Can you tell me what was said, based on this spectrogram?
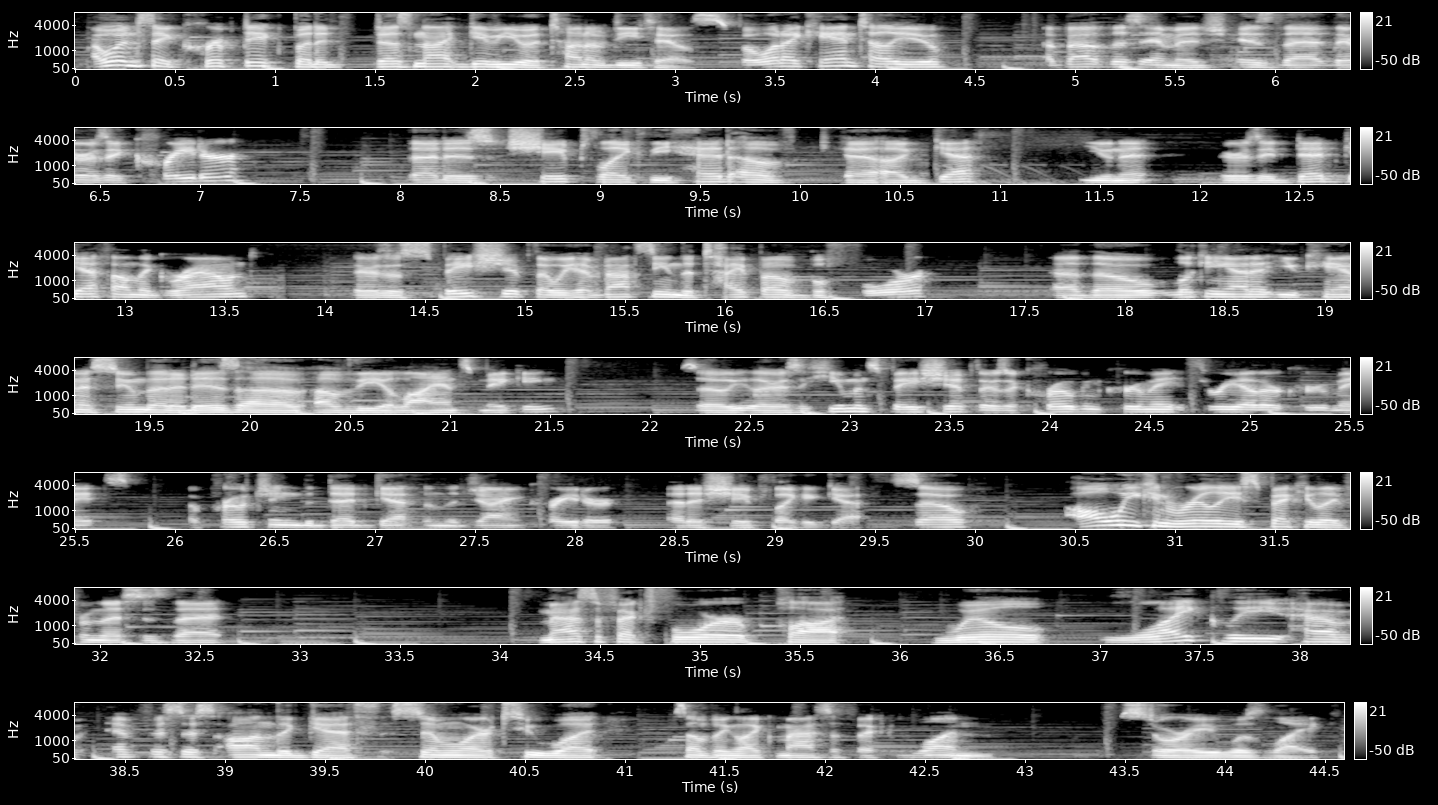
I wouldn't say cryptic, but it does not give you a ton of details. But what I can tell you about this image is that there is a crater that is shaped like the head of uh, a Geth unit. There is a dead Geth on the ground. There's a spaceship that we have not seen the type of before, uh, though looking at it, you can assume that it is of the Alliance making. So there's a human spaceship, there's a Krogan crewmate, three other crewmates approaching the dead Geth in the giant crater that is shaped like a Geth. So all we can really speculate from this is that Mass Effect 4 plot will likely have emphasis on the Geth, similar to what something like Mass Effect 1 story was like.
